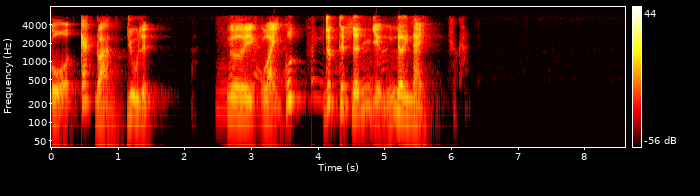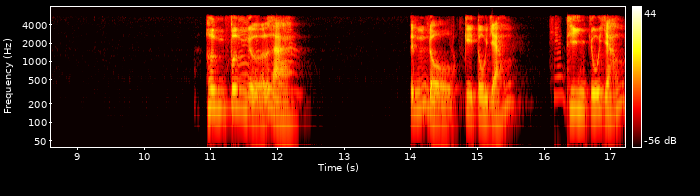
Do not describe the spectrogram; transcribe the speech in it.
của các đoàn du lịch. Người ngoại quốc rất thích đến những nơi này. Hơn phân nửa là tín đồ Kitô giáo, Thiên Chúa giáo.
